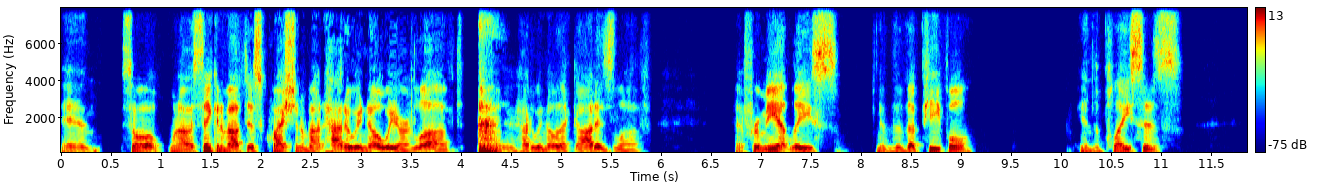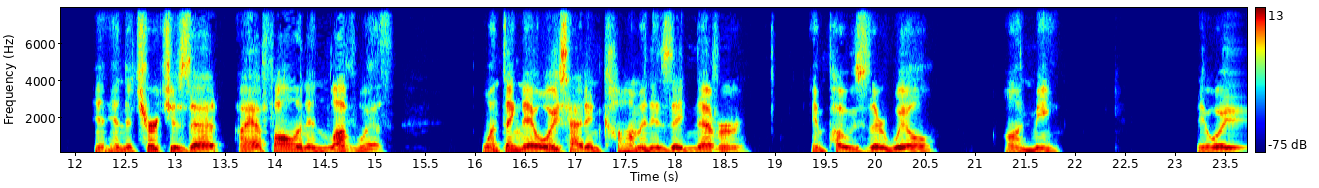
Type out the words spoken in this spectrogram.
And so when I was thinking about this question about how do we know we are loved, how do we know that God is love? and For me, at least, the, the people in the places and, and the churches that I have fallen in love with, one thing they always had in common is they never imposed their will on me. They always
